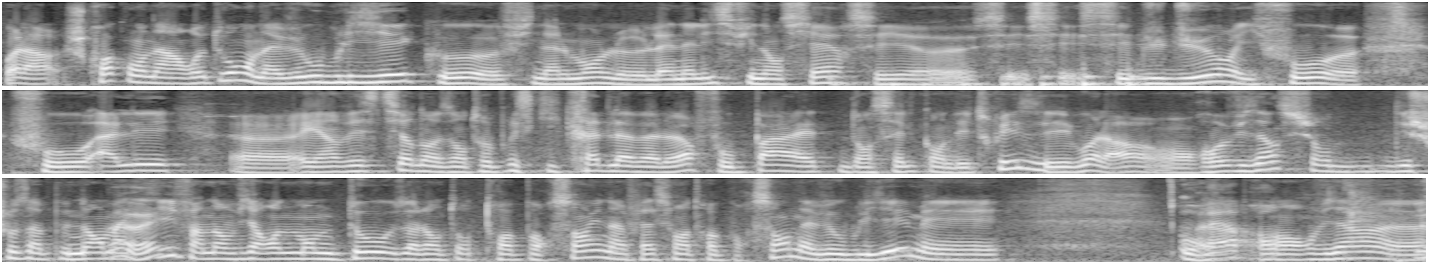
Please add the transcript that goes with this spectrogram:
voilà, je crois qu'on a un retour. On avait oublié que euh, finalement l'analyse financière, c'est c'est du dur. Il faut, faut aller et investir dans les entreprises qui créent de la valeur. faut pas être dans celles qu'on détruise. Et voilà, on revient sur des choses un peu normatives, un environnement de taux aux alentours de 3%, une inflation à 3%, on avait oublié, mais... On réapprend. On revient, euh,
